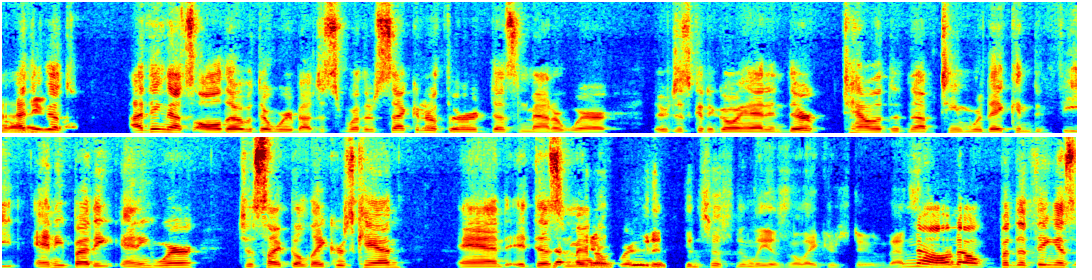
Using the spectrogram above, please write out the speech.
I- I think that's I think that's all that they're worried about. Just whether second or third doesn't matter where. They're just going to go ahead and they're talented enough team where they can defeat anybody anywhere, just like the Lakers can. And it doesn't they matter where. do it as consistently as the Lakers do. That's No, no. But the thing is,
